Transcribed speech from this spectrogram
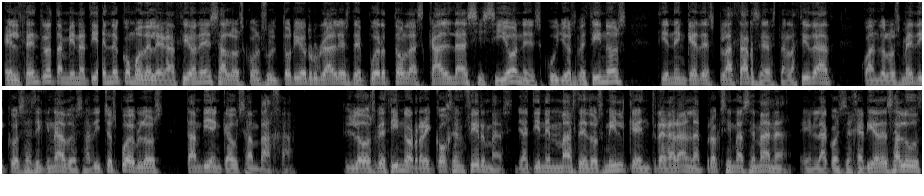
El centro también atiende como delegaciones a los consultorios rurales de Puerto, Las Caldas y Siones, cuyos vecinos tienen que desplazarse hasta la ciudad cuando los médicos asignados a dichos pueblos también causan baja. Los vecinos recogen firmas, ya tienen más de 2.000 que entregarán la próxima semana en la Consejería de Salud,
